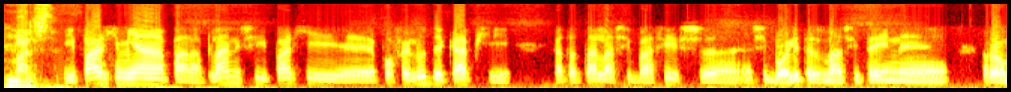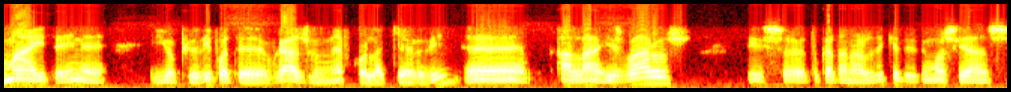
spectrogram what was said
Μάλιστα. Υπάρχει μια παραπλάνηση, υπάρχει, ε, εποφελούνται κάποιοι κατά τα άλλα συμπαθείς ε, συμπολίτες μας, είτε είναι Ρωμά, είτε είναι οι οποιοδήποτε βγάζουν εύκολα κέρδη, ε, αλλά εις βάρος της, ε, του καταναλωτή και της δημόσιας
